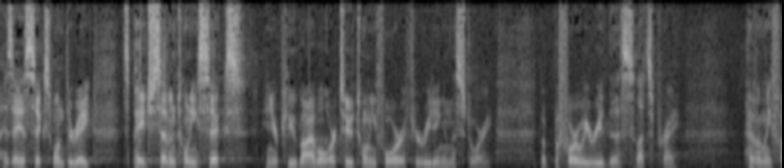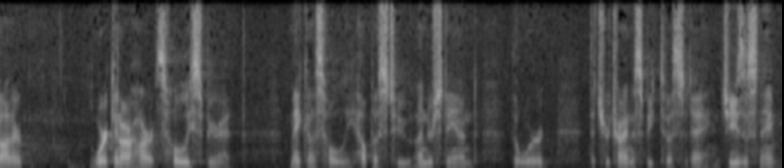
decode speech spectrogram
Isaiah 6, 1 through 8. It's page 726 in your Pew Bible or 224 if you're reading in the story. But before we read this, let's pray. Heavenly Father, work in our hearts. Holy Spirit, make us holy. Help us to understand the word that you're trying to speak to us today. In Jesus' name,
